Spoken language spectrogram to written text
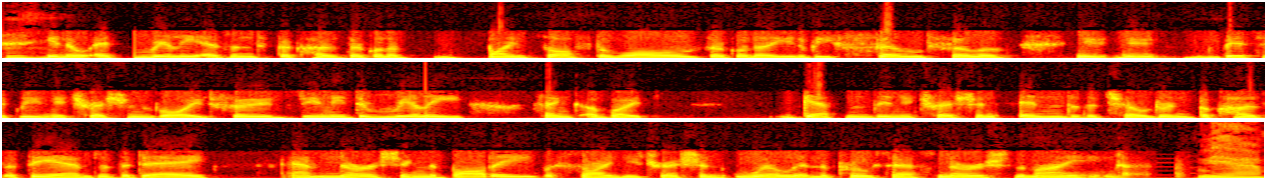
Mm-hmm. You know, it really isn't because they're going to bounce off the walls. They're going to you know be filled full of new, new, basically nutrition void foods. You need to really think about getting the nutrition into the children because at the end of the day um, nourishing the body with sound nutrition will, in the process, nourish the mind. Yeah,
